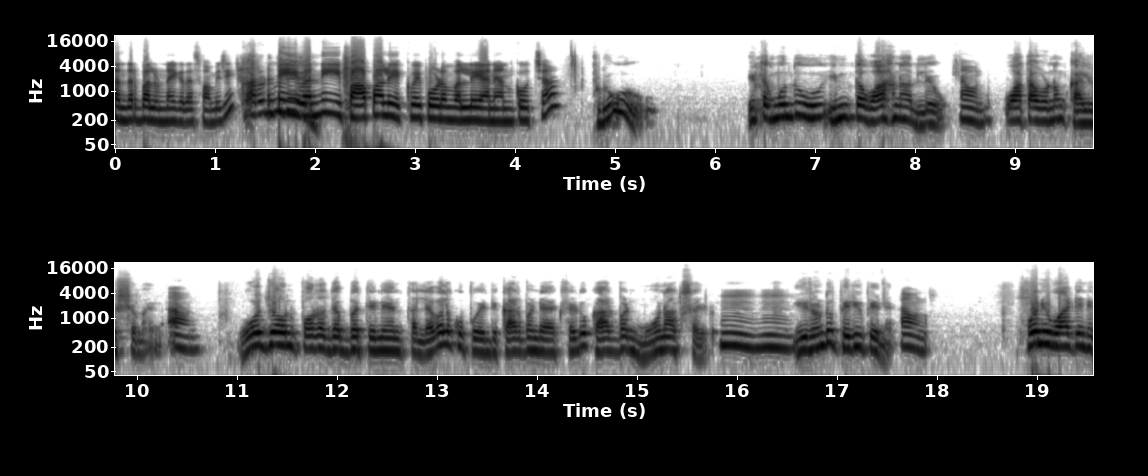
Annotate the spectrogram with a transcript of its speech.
సందర్భాలు ఉన్నాయి కదా స్వామీజీ? అంటే. ఇవన్నీ పాపాలు ఎక్కువైపోవడం వల్లే అని అనుకోవచ్చా? ఇప్పుడు ఇంతకుముందు ఇంత వాహనాలు లేవు. వాతావరణం కాలుష్యమైంది. ఓజోన్ పొర దెబ్బతినేంత లెవెల్కు పోయింది కార్బన్ డైఆక్సైడ్ కార్బన్ మోనాక్సైడ్. ఈ రెండు పెరిగిపోయినాయి. పోనీ వాటిని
